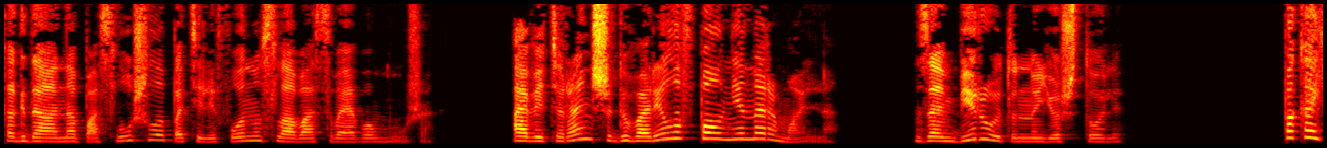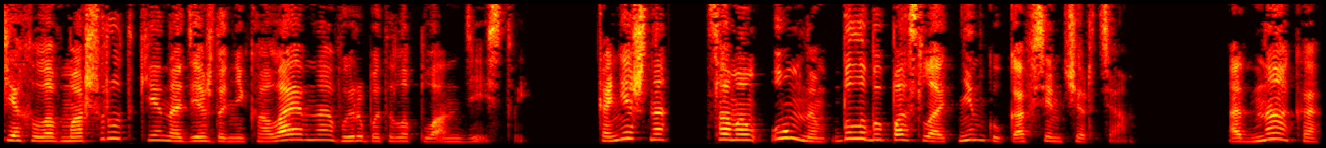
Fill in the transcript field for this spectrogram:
когда она послушала по телефону слова своего мужа. А ведь раньше говорила вполне нормально. Зомбирует он ее, что ли? Пока ехала в маршрутке, Надежда Николаевна выработала план действий. Конечно, самым умным было бы послать Нинку ко всем чертям. Однако,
